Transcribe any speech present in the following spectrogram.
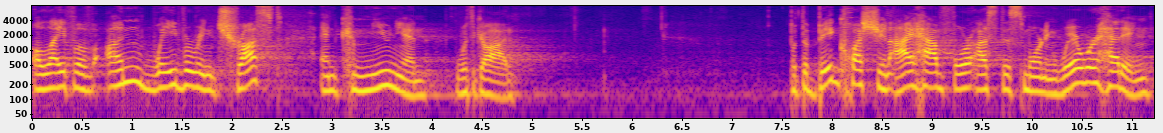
a life of unwavering trust and communion with God. But the big question I have for us this morning, where we're heading,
